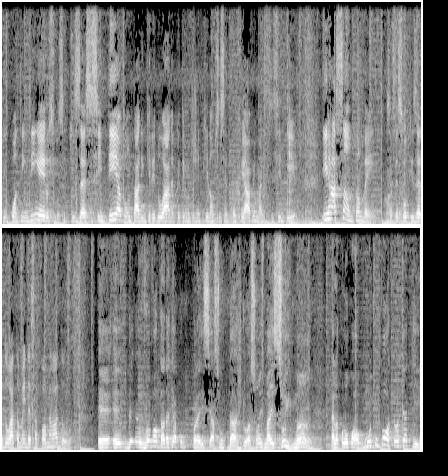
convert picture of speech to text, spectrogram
de quanto em dinheiro, se você quiser se sentir à vontade em querer doar, né? Porque tem muita gente que não se sente confiável, mas se sentir. E ração também. Ração. Se a pessoa quiser doar também dessa forma, ela doa. É, eu, eu, vou voltar daqui a pouco para esse assunto das doações, mas sua irmã, ela colocou algo muito importante aqui.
